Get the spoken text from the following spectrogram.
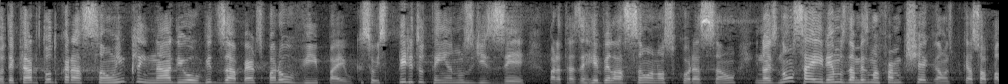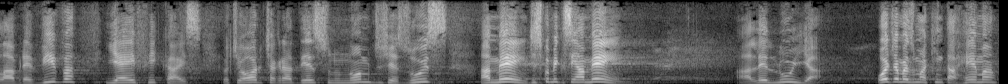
eu declaro todo o coração inclinado e ouvidos abertos para ouvir, Pai, o que o Seu Espírito tem a nos dizer, para trazer revelação ao nosso coração, e nós não sairemos da mesma forma que chegamos, porque a Sua palavra é viva e é eficaz. Eu te oro, te agradeço no nome de Jesus. Amém. Diz comigo assim, amém. amém. Aleluia. Hoje é mais uma quinta rema,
